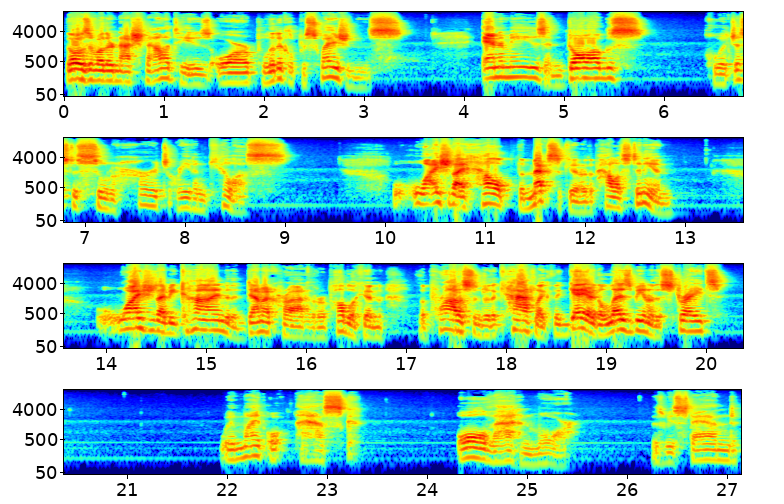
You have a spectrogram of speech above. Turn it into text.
those of other nationalities or political persuasions, enemies and dogs who would just as soon hurt or even kill us. Why should I help the Mexican or the Palestinian? Why should I be kind to the Democrat or the Republican, the Protestant or the Catholic, the gay or the lesbian or the straight? We might ask all that and more as we stand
